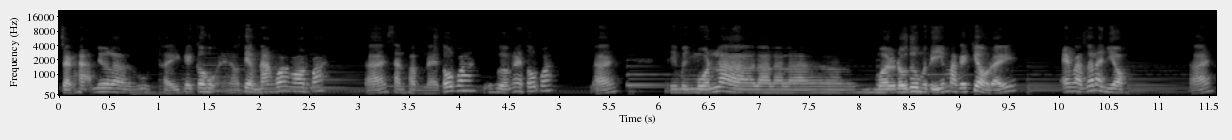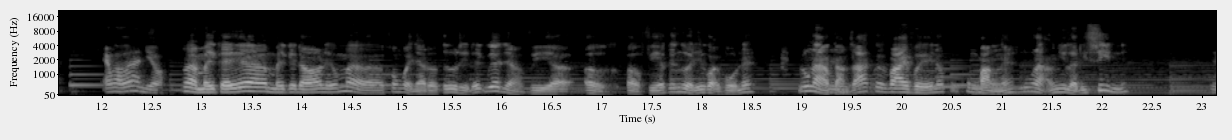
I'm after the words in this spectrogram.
Chẳng hạn như là thấy cái cơ hội này nó tiềm năng quá ngon quá. Đấy sản phẩm này tốt quá hướng này tốt quá. Đấy thì mình muốn là là là là mời đầu tư một tí mà cái kiểu đấy em gặp rất là nhiều. Đấy em gặp rất là nhiều. Mà mấy cái mấy cái đó nếu mà không phải nhà đầu tư thì đích biết nhỉ? Vì ờ, ở ở phía cái người đi gọi vốn ấy lúc nào ừ. cảm giác cái vai vế nó cũng không bằng ấy lúc nào cũng như là đi xin ấy. Ừ,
